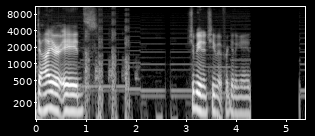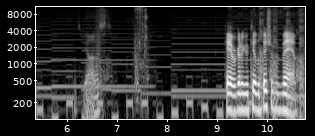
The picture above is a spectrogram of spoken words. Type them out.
Dire AIDS. Should be an achievement for getting AIDS. Let's be honest. Okay, we're gonna go kill the Bishop of Banff.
